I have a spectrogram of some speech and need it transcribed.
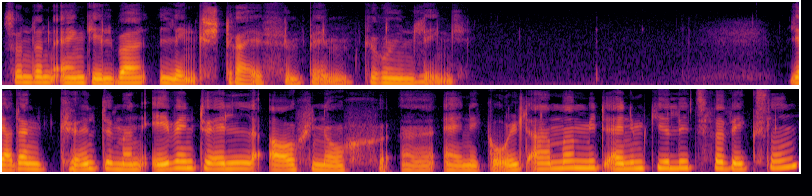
sondern ein gelber Längsstreifen beim Grünling. Ja, dann könnte man eventuell auch noch äh, eine Goldammer mit einem Gierlitz verwechseln.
